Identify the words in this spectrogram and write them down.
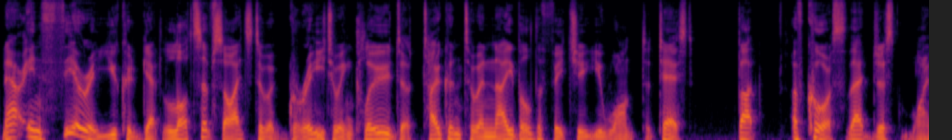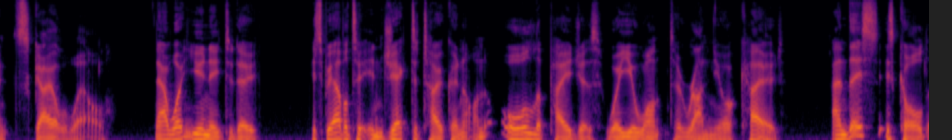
Now, in theory, you could get lots of sites to agree to include a token to enable the feature you want to test. But of course, that just won't scale well. Now, what you need to do is be able to inject a token on all the pages where you want to run your code. and this is called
